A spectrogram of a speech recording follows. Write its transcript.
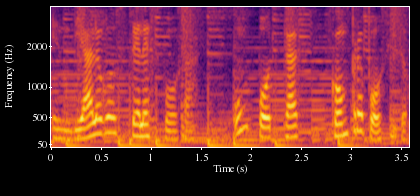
en Diálogos de la Esposa, un podcast con propósito.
